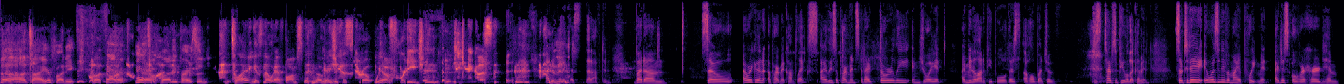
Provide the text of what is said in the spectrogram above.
Oh, Ty, you're funny. Hold on. You're, you're a funny person. Talia gets no f bombs. okay, she has zero. We have four each. she can't cuss. I don't really cuss that often. But um so I work in an apartment complex. I lease apartments and I thoroughly enjoy it. I meet a lot of people. There's a whole bunch of just types of people that come in. So today it wasn't even my appointment. I just overheard him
